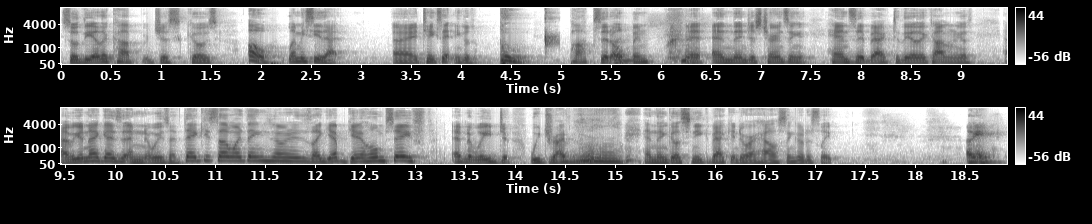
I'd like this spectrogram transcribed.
So the other cop just goes, "Oh, let me see that." Uh, takes it and he goes, "Boom!" Pops it open, and, and then just turns and hands it back to the other cop and goes, "Have a good night, guys." And we said, "Thank you so much, thank you so much." He's like, "Yep, get home safe." And we we drive and then go sneak back into our house and go to sleep. Okay,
